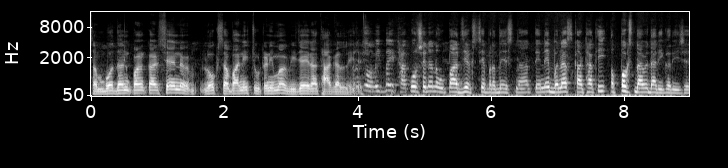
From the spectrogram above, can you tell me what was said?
સંબોધન પણ કરશે અને લોકસભાની ચૂંટણીમાં વિજય રથ આગળ લઈ જશે. અમિતભાઈ ઠાકોર સેનાના ઉપાધ્યક્ષ છે પ્રદેશના તેને બનાસકાંઠાથી અપક્ષ દાવેદારી કરી છે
